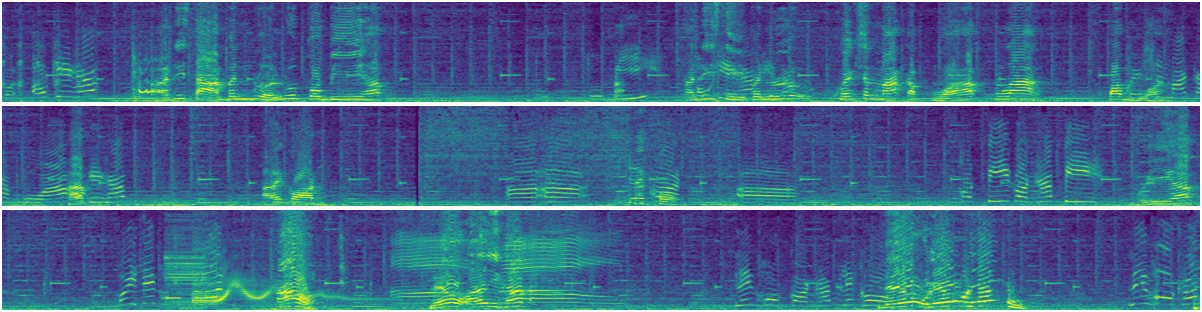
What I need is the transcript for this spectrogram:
กดโอเคครับำอันที่สามเป็นเหมือนรูปตัวบีครับ ตัว B อันที่สี่เป็นรูป question mark กับหัวครับข้างล่างคว่ำหัวเป็นมากับหัวครัโอบ เคครับอะไรก่อน เอ่อเอ่อเดี๋ยวเลขหก่อกนเอ่อกด B ก่อนครับ B บีครับเฮ้ยเลขหกก่อนเอ้าเร็วอะไรอีกครับ เลขหกก่อนครับเลขหกเร็วเร็วเร็วเลขหกครับ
